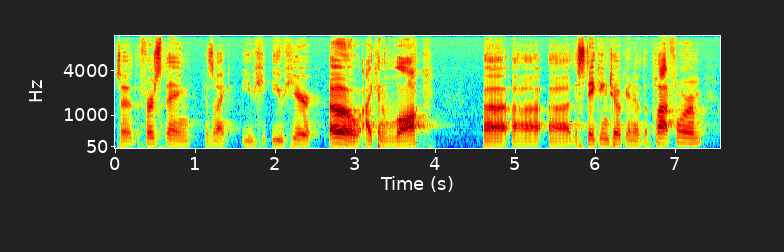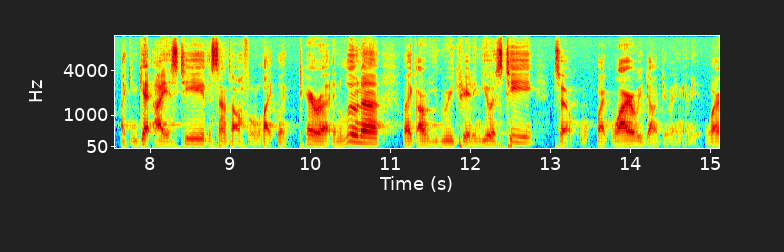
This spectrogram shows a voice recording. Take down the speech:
so the first thing, because like you, you hear, oh, I can lock uh, uh, uh, the staking token of the platform. I can get IST. This sounds awful like, like Terra and Luna. Like, are you recreating UST? So like, why are we not doing any, why,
